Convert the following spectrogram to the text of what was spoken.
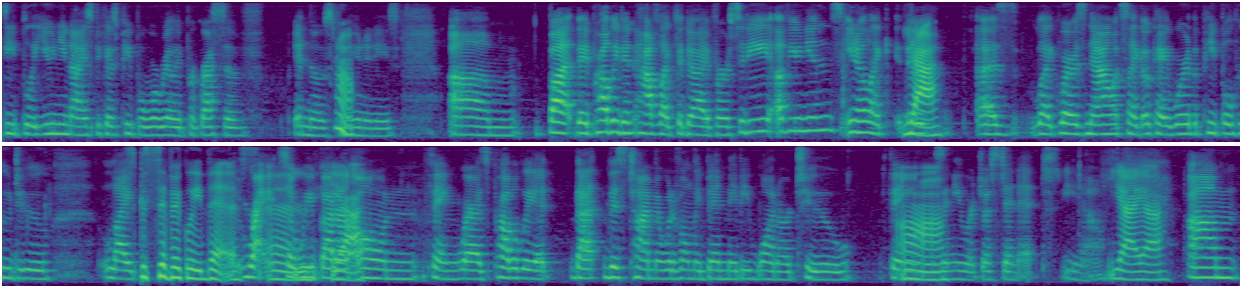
deeply unionize because people were really progressive in those communities. Um, but they probably didn't have like the diversity of unions, you know, like Yeah. as like whereas now it's like okay, we're the people who do like Specifically, this Right. so we've got yeah. our own thing. Whereas probably at that this time there would have only been maybe one or two things, Uh-huh. and you were just in it. You know. Yeah, yeah. Um,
